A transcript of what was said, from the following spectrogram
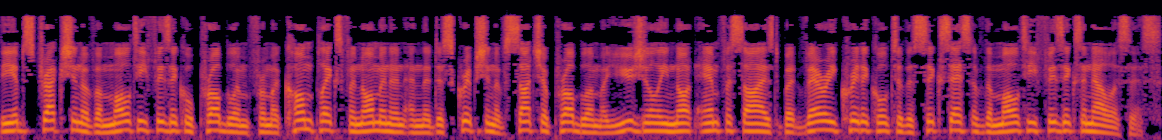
The abstraction of a multiphysical problem from a complex phenomenon and the description of such a problem are usually not emphasized but very critical to the success of the multiphysics analysis.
